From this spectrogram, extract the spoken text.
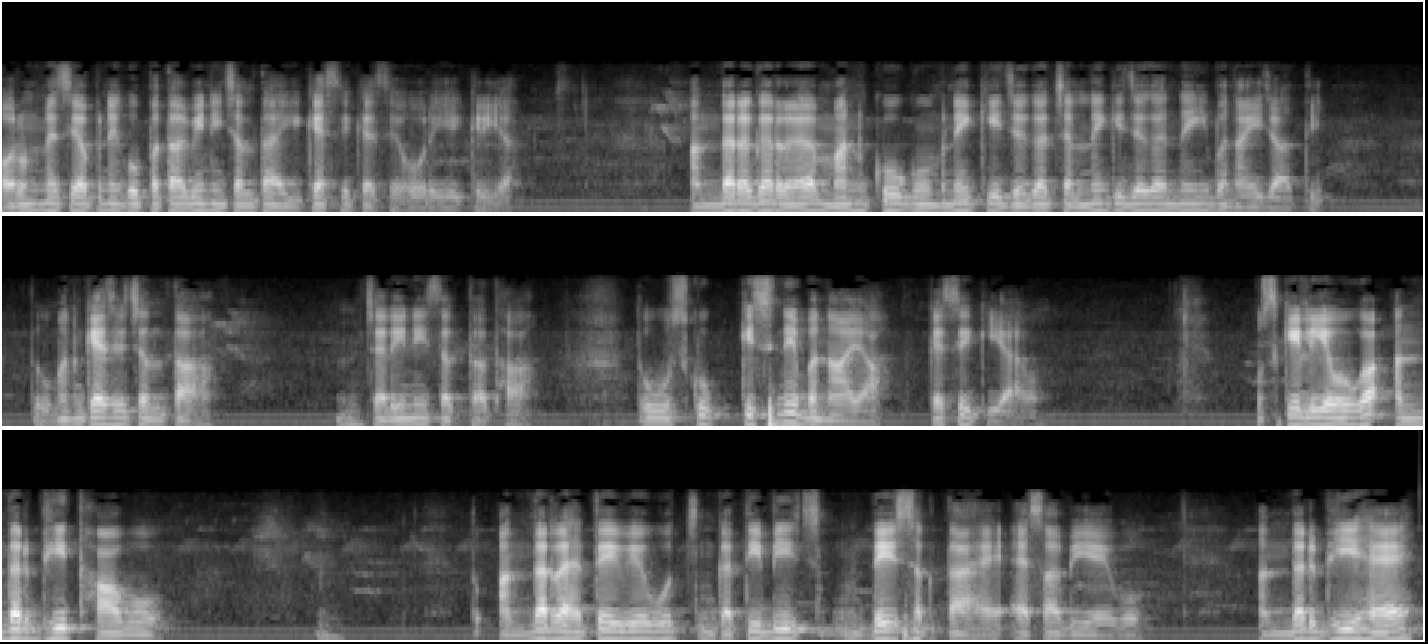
और उनमें से अपने को पता भी नहीं चलता है कि कैसे कैसे हो रही है क्रिया। अंदर अगर मन को घूमने की जगह, चलने की जगह नहीं बनाई जाती तो मन कैसे चलता? चल ही नहीं सकता था। तो उसको किसने बनाया? कैसे किया वो? उसके लिए होगा, अंदर भी था वो। तो अंदर रहते हुए वो गति भी दे सकता है, ऐसा भी है वो। अंदर भी है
